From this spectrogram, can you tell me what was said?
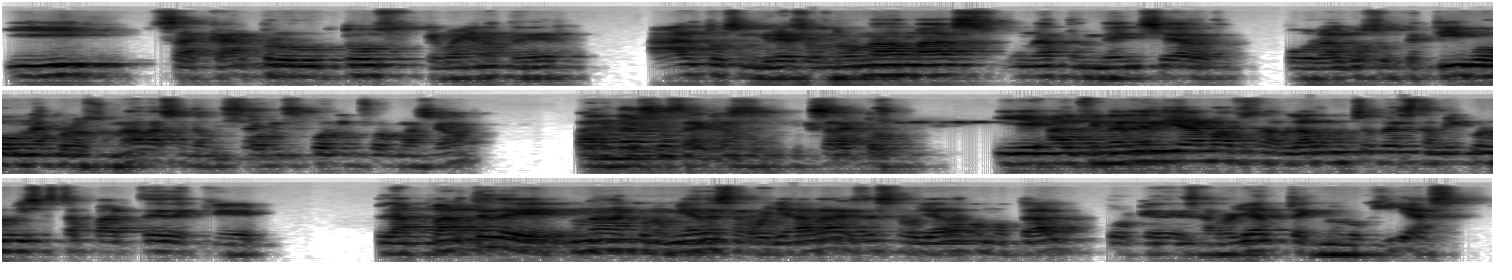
y sacar productos que vayan a tener altos ingresos, no nada más una tendencia por algo subjetivo, una corazonada, sino con, con, información para que se sacan. Exacto. Y al final del día hemos hablado muchas veces también con Luis esta parte de que la parte de una economía desarrollada es desarrollada como tal porque desarrolla tecnologías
